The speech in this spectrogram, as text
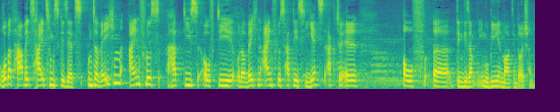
Robert Habecks Heizungsgesetz. Unter welchem Einfluss hat dies auf die oder welchen Einfluss hat dies jetzt aktuell auf äh, den gesamten Immobilienmarkt in Deutschland?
